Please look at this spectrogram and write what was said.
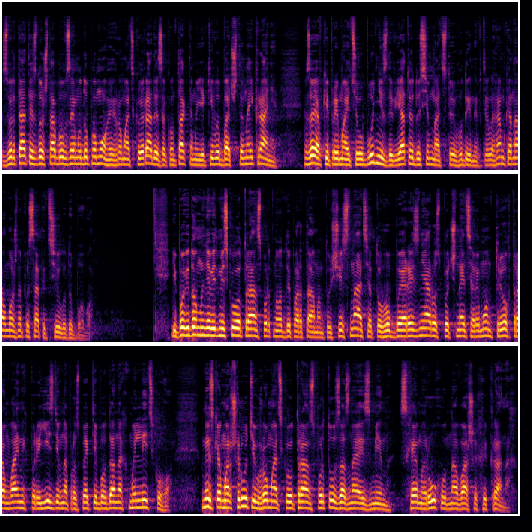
Звертайтесь до штабу взаємодопомоги громадської ради за контактами, які ви бачите на екрані. Заявки приймаються у будні з 9 до 17 години. В телеграм-канал можна писати цілодобово. І повідомлення від міського транспортного департаменту 16 березня розпочнеться ремонт трьох трамвайних переїздів на проспекті Богдана Хмельницького. Низка маршрутів громадського транспорту зазнає змін. Схеми руху на ваших екранах.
